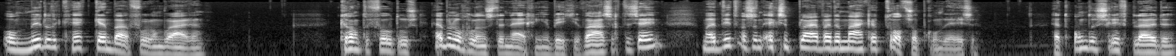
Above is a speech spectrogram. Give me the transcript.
onmiddellijk herkenbaar voor hem waren. Krantenfoto's hebben nogal eens de neiging een beetje wazig te zijn, maar dit was een exemplaar waar de maker trots op kon wezen. Het onderschrift luidde:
